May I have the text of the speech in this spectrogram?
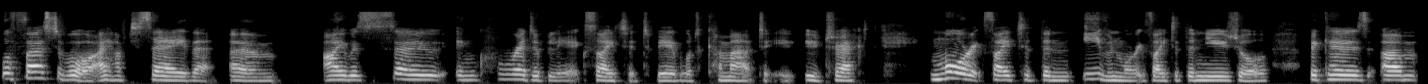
Well, first of all, I have to say that um, I was so incredibly excited to be able to come out to U- Utrecht, more excited than even more excited than usual, because um,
